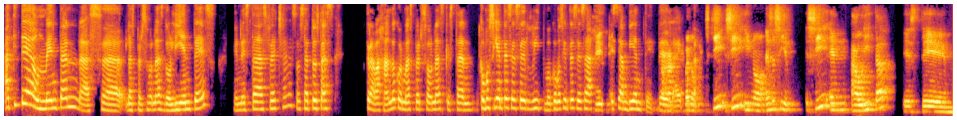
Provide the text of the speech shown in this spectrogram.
¿A ti te aumentan las, ah, las personas dolientes en estas fechas? O sea, tú estás trabajando con más personas que están, ¿cómo sientes ese ritmo? ¿Cómo sientes esa, ese ambiente de la época? Bueno, sí, sí y no. Es decir, sí, en ahorita, este,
